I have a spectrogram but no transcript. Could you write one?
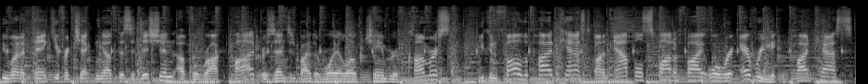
We want to thank you for checking out this edition of the Rock Pod presented by the Royal Oak Chamber of Commerce. You can follow the podcast on Apple, Spotify, or wherever you get your podcasts.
